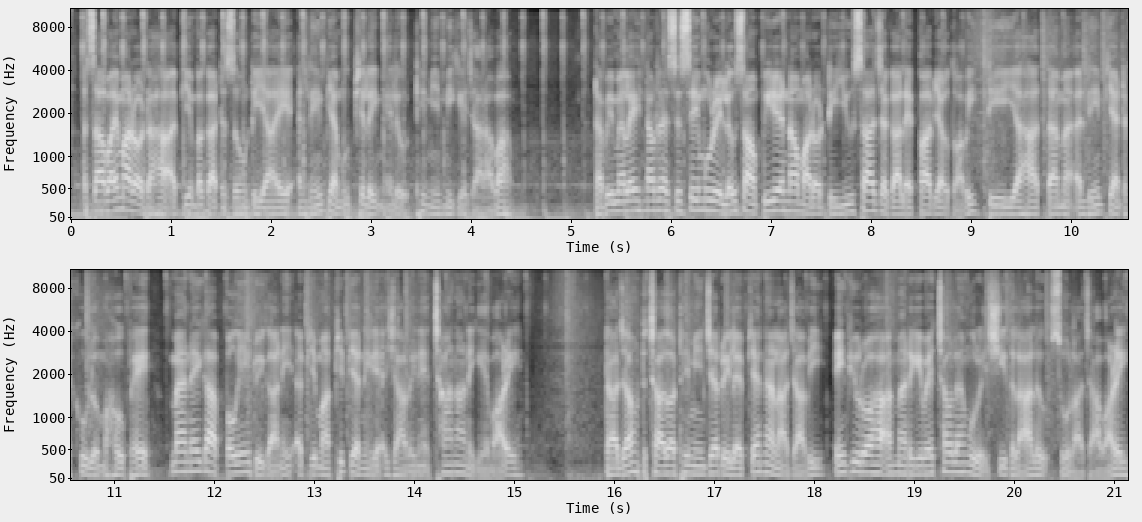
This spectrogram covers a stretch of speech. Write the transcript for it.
။အစာပိုင်းမှာတော့ဒါဟာအပြင်ဘက်ကတစုံတရာရဲ့အလင်းပြတ်မှုဖြစ်လိမ့်မယ်လို့ထင်မြင်မိခဲ့ကြတာပါ။ ဒါပေမဲ့လည်းနောက်ထပ်စစ်ဆေးမှုတွေလှုပ်ဆောင်ပြီးတဲ့နောက်မှာတော့ဒီယူဆချက်ကလည်းပပျောက်သွားပြီဒီအရာဟာတာမန်အလင်းပြန်တစ်ခုလို့မဟုတ်ဘဲမှန်တဲ့ကပုံရိပ်တွေကနေအပြင်မှာဖြစ်ပျက်နေတဲ့အရာတွေနဲ့ခြားနားနေခဲ့ပါတယ်။ဒါကြောင့်တခြားသောထင်မြင်ချက်တွေလည်းပြန့်နှံ့လာကြပြီးအင်ဖြူတော်ဟာအမှန်တကယ်ပဲခြောက်လန့်မှုတွေရှိသလားလို့ဆိုလာကြပါတယ်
